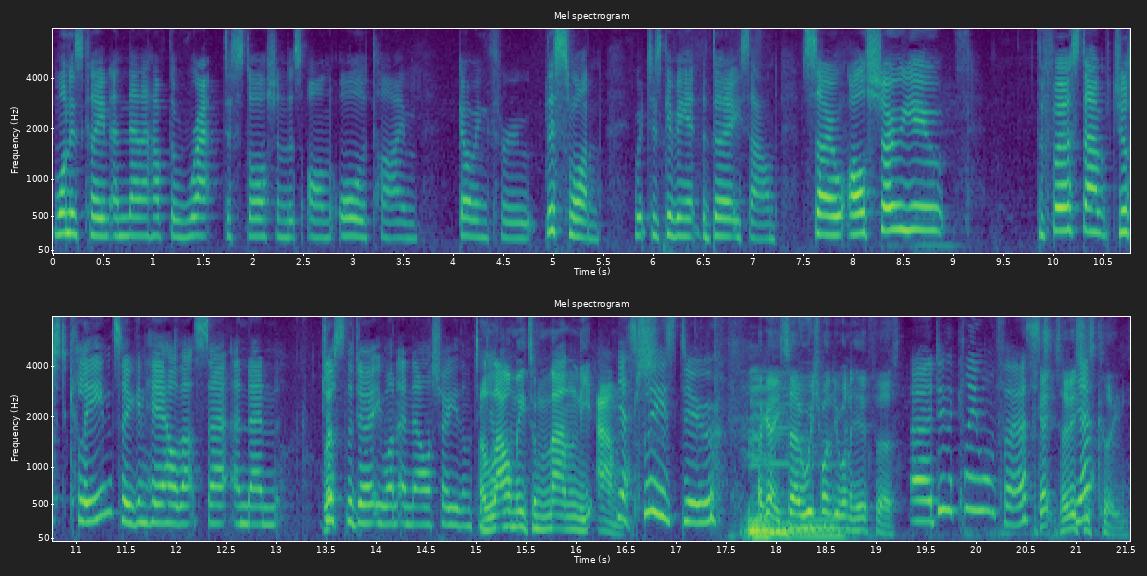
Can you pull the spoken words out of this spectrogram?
one is clean, and then I have the rat distortion that's on all the time going through this one, which is giving it the dirty sound. So I'll show you the first amp just clean, so you can hear how that's set, and then just the dirty one, and then I'll show you them together. Allow me to man the amps. Yes, please do. Okay, so which one do you want to hear first? Uh, do the clean one first. Okay, so this Yeah. is clean.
